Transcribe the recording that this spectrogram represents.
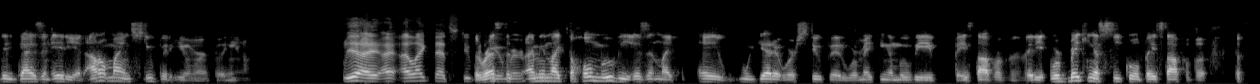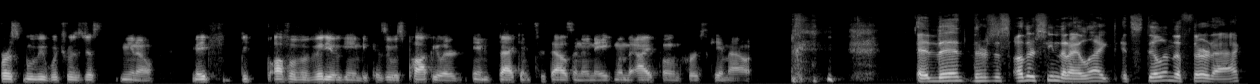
the guy's an idiot. I don't mind stupid humor, but you know, yeah, I, I like that stupid the rest humor. of I mean, like the whole movie isn't like, hey, we get it, we're stupid. We're making a movie based off of a video. We're making a sequel based off of a, the first movie, which was just you know made off of a video game because it was popular in back in 2008 when the iPhone first came out. And then there's this other scene that I liked. It's still in the third act,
